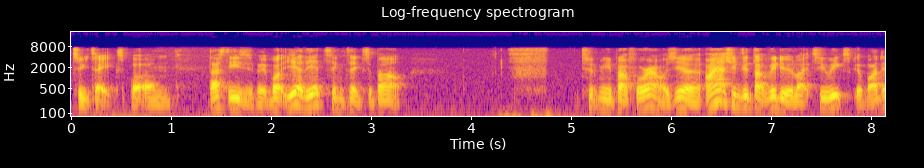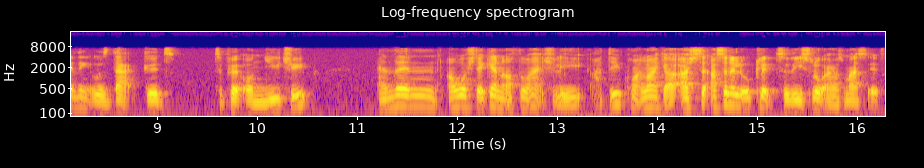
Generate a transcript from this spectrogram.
two takes, but um, that's the easiest bit. But yeah, the editing takes about took me about four hours. Yeah, I actually did that video like two weeks ago, but I didn't think it was that good to put on YouTube. And then I watched it again. I thought actually I do quite like it. I, I, I sent a little clip to the Slaughterhouse Massive.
